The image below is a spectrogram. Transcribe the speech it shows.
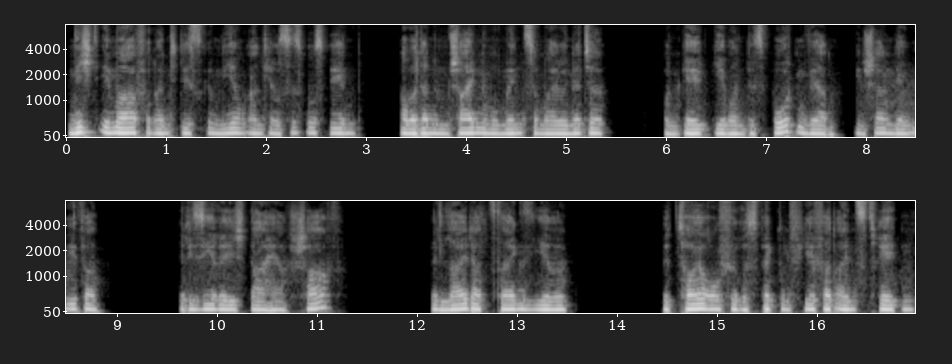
nicht immer von Antidiskriminierung, Antirassismus reden, aber dann im entscheidenden Moment zur Marionette von Geldgebern Despoten werden. Die Entscheidung der UEFA kritisiere ich daher scharf, denn leider zeigen sie ihre Beteuerung für Respekt und Vielfalt einzutreten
